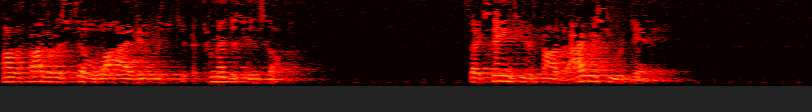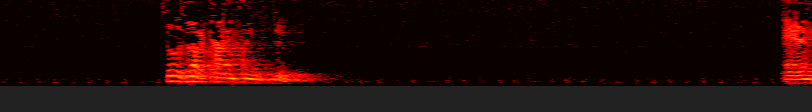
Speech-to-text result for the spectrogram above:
while the father was still alive, it was a tremendous insult. It's like saying to your father, I wish you were dead. So it was not a kind thing to do. And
